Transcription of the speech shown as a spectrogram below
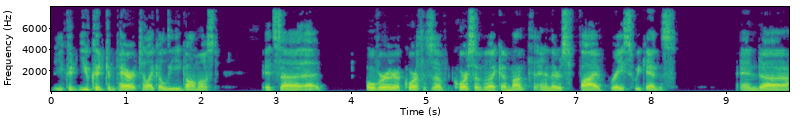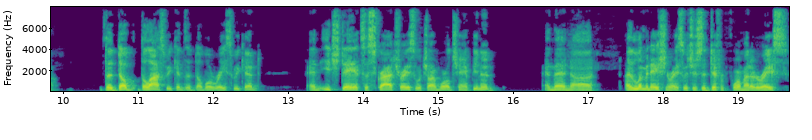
you could you could compare it to like a league almost. It's uh over a course of course of like a month, and there's five race weekends, and uh, the double the last weekend's a double race weekend, and each day it's a scratch race, which I'm world champion in, and then uh, an elimination race, which is a different format of a race.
